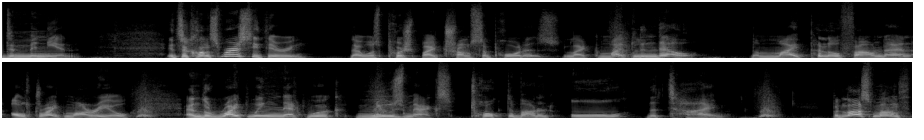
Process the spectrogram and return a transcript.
Dominion. It's a conspiracy theory that was pushed by Trump supporters like Mike Lindell, the My Pillow founder and alt-right Mario, and the right-wing network Newsmax talked about it all the time. But last month,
